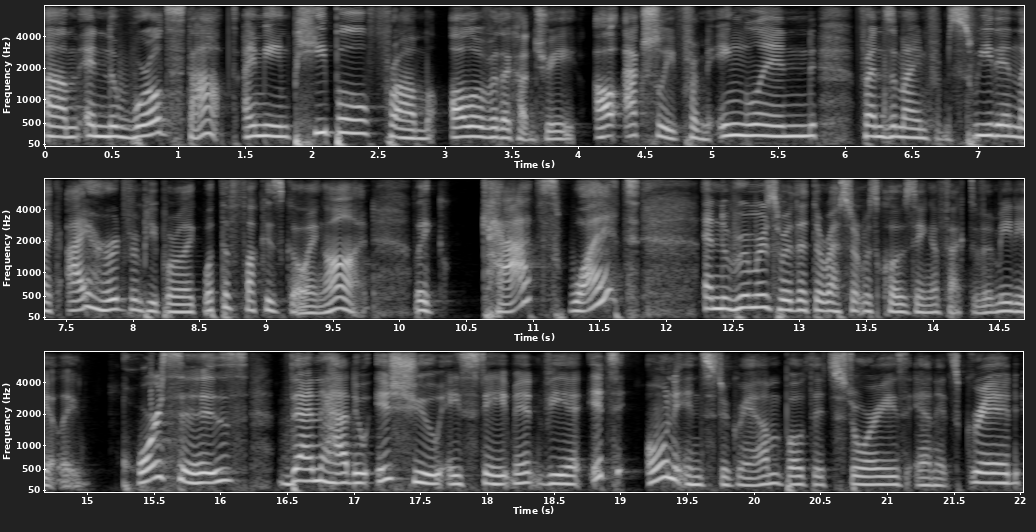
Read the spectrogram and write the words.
Um, and the world stopped. I mean, people from all over the country, all, actually from England, friends of mine from Sweden, like I heard from people are like, what the fuck is going on? Like, cats? What? And the rumors were that the restaurant was closing effective immediately. Horses then had to issue a statement via its own Instagram, both its stories and its grid,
